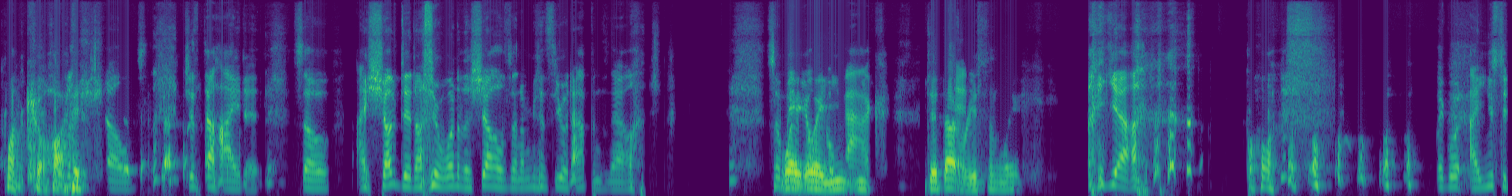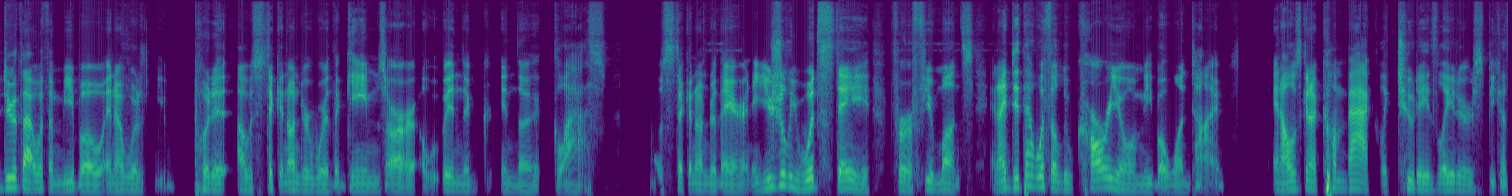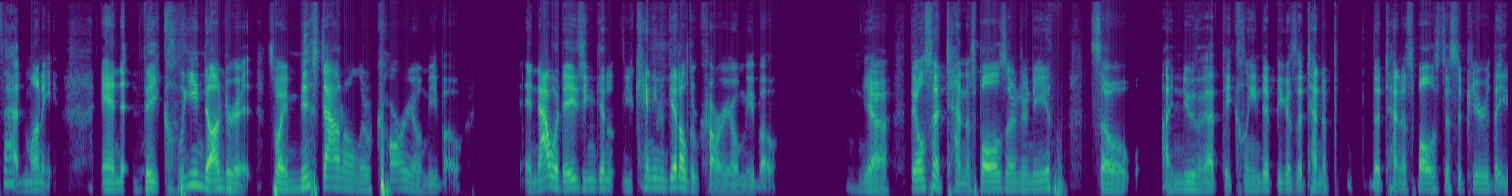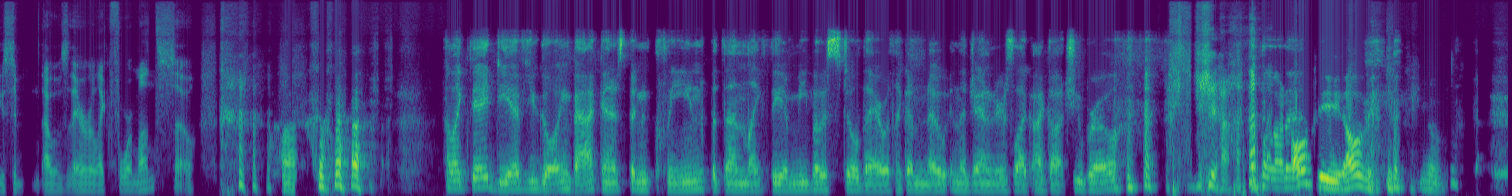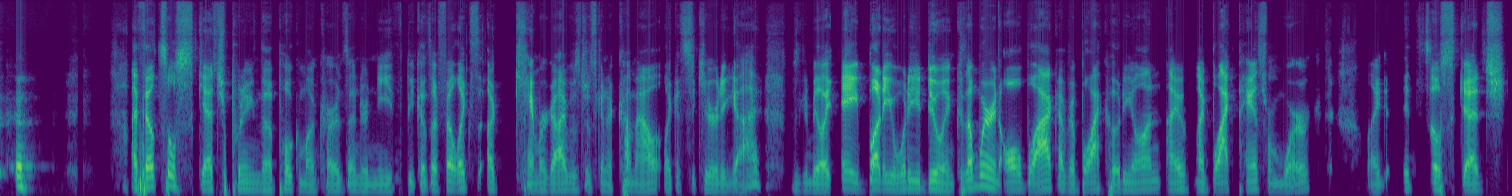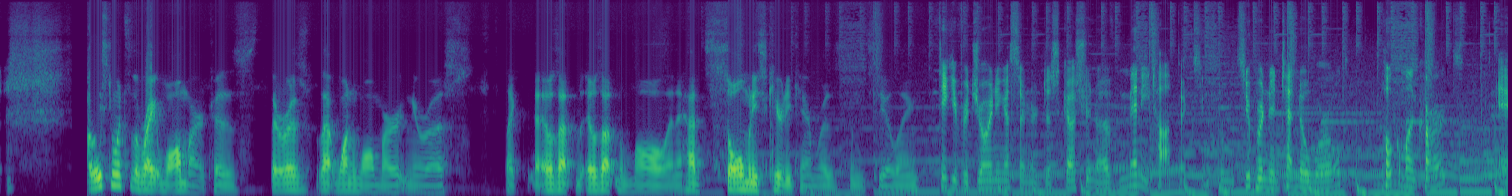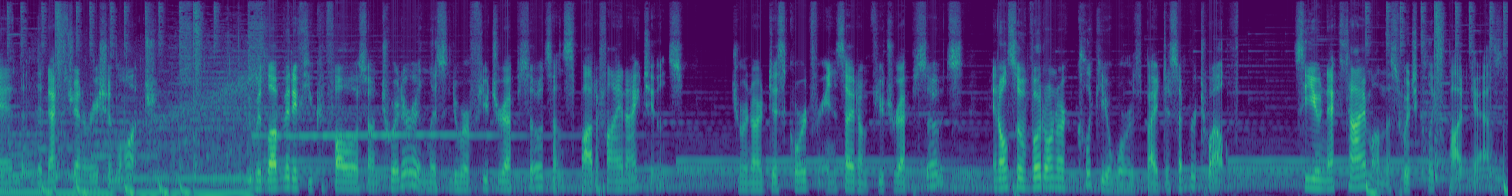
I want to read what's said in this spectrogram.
oh my one of the gosh. shelves just to hide it. So I shoved it under one of the shelves, and I'm gonna see what happens now. so Wait, maybe I'll wait, go you- back. Did that And- recently? yeah, like what I used to do that with Amiibo, and I would put it. I was sticking under where the games are uh, in the in the glass. I was sticking under there, and it usually would stay for a few months. And I did that with a Lucario amiibo one time, and I was gonna come back like two days later because I had money, and they cleaned under it, so I missed out on Lucario amiibo. And nowadays you can get you can't even get a Lucario amiibo. Yeah, they also had tennis balls underneath, so I knew that they cleaned it because the tennis the tennis balls disappeared. That used to I was there for like four months. So i like the idea of you going back and it's been cleaned but then like the amiibo's still there with like a note and the janitor's like i got you bro yeah. on it. that would be that would be you know, I felt so sketch putting the Pokemon cards underneath because I felt like a camera guy was just gonna come out, like a security guy, was gonna be like, "Hey, buddy, what are you doing?" Because I'm wearing all black. I have a black hoodie on. I have my black pants from work. Like it's so sketch. at least went to the right Walmart because there was that one Walmart near us Like it was at it was at the mall, and it had so many security cameras in the ceiling. Thank you for joining us in our discussion of many topics, including Super Nintendo World, Pokemon cards, and the next generation launch. We would love it if you could follow us on Twitter and listen to our future episodes on Spotify and iTunes. Join our Discord for insight on future episodes, and also vote on our Clicky Awards by December 12th. See you next time on the Switch Clicks podcast.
